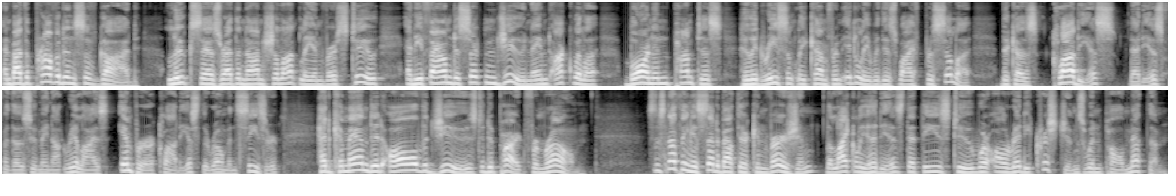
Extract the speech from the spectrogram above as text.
and by the providence of God, Luke says rather nonchalantly in verse 2 And he found a certain Jew named Aquila, born in Pontus, who had recently come from Italy with his wife Priscilla, because Claudius, that is, for those who may not realize, Emperor Claudius, the Roman Caesar, had commanded all the Jews to depart from Rome. Since nothing is said about their conversion, the likelihood is that these two were already Christians when Paul met them.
